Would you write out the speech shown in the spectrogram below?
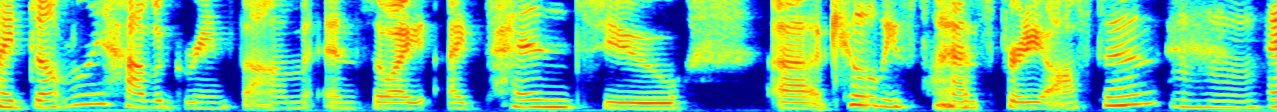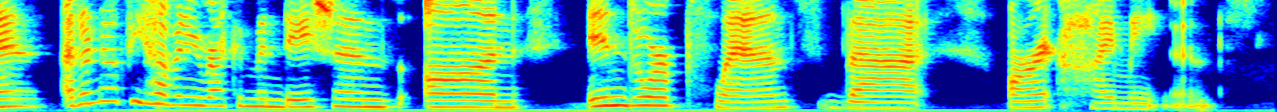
I don't really have a green thumb, and so I, I tend to uh, kill these plants pretty often. Mm-hmm. And I don't know if you have any recommendations on indoor plants that aren't high maintenance.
